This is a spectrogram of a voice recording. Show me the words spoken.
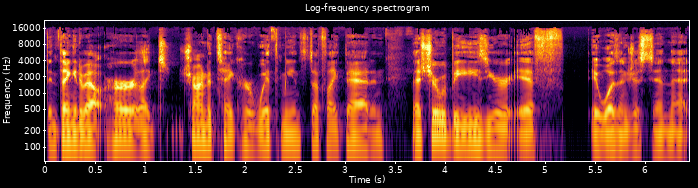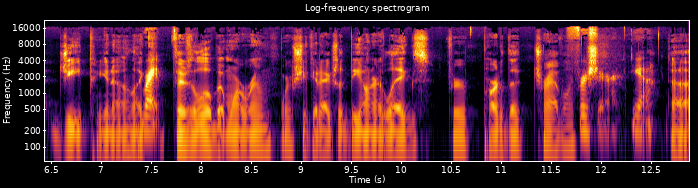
been thinking about her like t- trying to take her with me and stuff like that. And that sure would be easier if it wasn't just in that jeep. You know, like Right. if there's a little bit more room where she could actually be on her legs for part of the traveling. For sure. Yeah. Uh,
